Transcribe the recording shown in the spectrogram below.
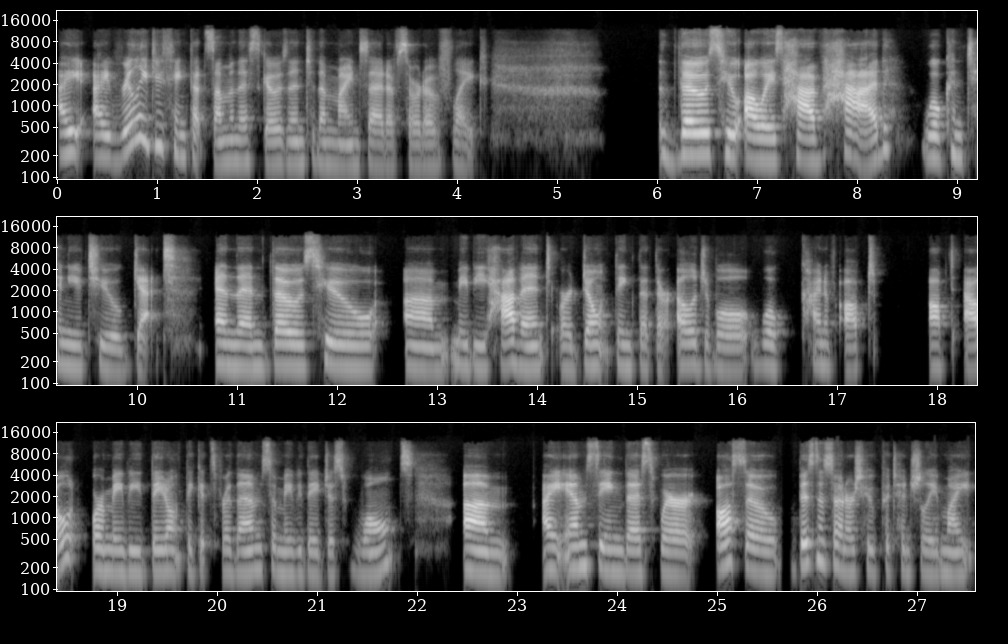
I I really do think that some of this goes into the mindset of sort of like those who always have had will continue to get, and then those who um, maybe haven't or don't think that they're eligible will kind of opt opt out or maybe they don't think it's for them so maybe they just won't. Um, i am seeing this where also business owners who potentially might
